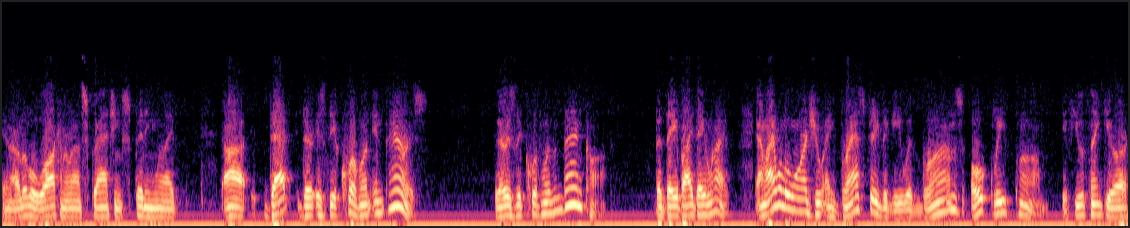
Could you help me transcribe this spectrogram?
in our little walking around, scratching, spitting life. Uh, that there is the equivalent in Paris. There is the equivalent in Bangkok, the day-by-day life. And I will award you a brass figurine with bronze oak leaf palm if you think you're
